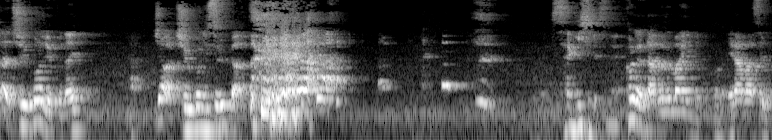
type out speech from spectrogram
たら中古ので良くない？じゃあ中古にするか。詐欺師ですね。これがダブルマインドこの選ばせる。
